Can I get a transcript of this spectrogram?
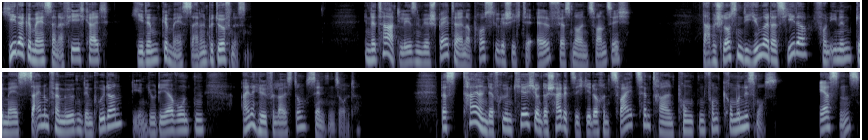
jeder gemäß seiner Fähigkeit, jedem gemäß seinen Bedürfnissen. In der Tat lesen wir später in Apostelgeschichte 11, Vers 29, da beschlossen die Jünger, dass jeder von ihnen gemäß seinem Vermögen den Brüdern, die in Judäa wohnten, eine Hilfeleistung senden sollte. Das Teilen der frühen Kirche unterscheidet sich jedoch in zwei zentralen Punkten vom Kommunismus. Erstens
